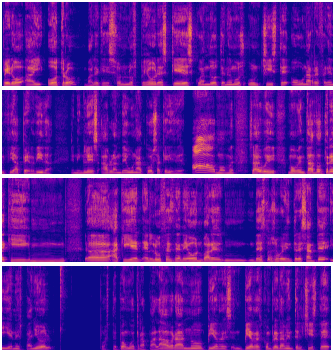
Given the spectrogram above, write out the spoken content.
pero hay otro, ¿vale? Que son los peores, que es cuando tenemos un chiste o una referencia perdida. En inglés hablan de una cosa que dice, ah, ¿sabes? Momentazo treki mm, ah, aquí en, luces de neón, ¿vale? Mm, de esto súper interesante y en español pues te pongo otra palabra, no pierdes, pierdes completamente el chiste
